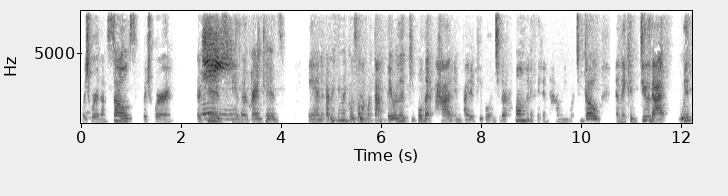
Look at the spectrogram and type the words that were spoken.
which were themselves, which were their kids and their grandkids, and everything that goes along with that. They were the people that had invited people into their home if they didn't have anywhere to go, and they could do that with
